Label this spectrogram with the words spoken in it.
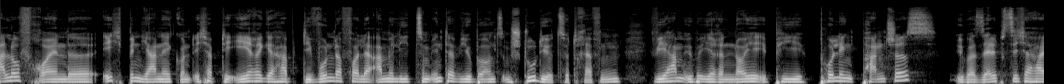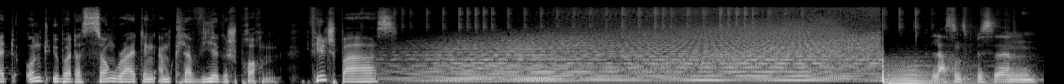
Hallo Freunde, ich bin Yannick und ich habe die Ehre gehabt, die wundervolle Amelie zum Interview bei uns im Studio zu treffen. Wir haben über ihre neue EP Pulling Punches, über Selbstsicherheit und über das Songwriting am Klavier gesprochen. Viel Spaß! Lass uns ein bisschen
